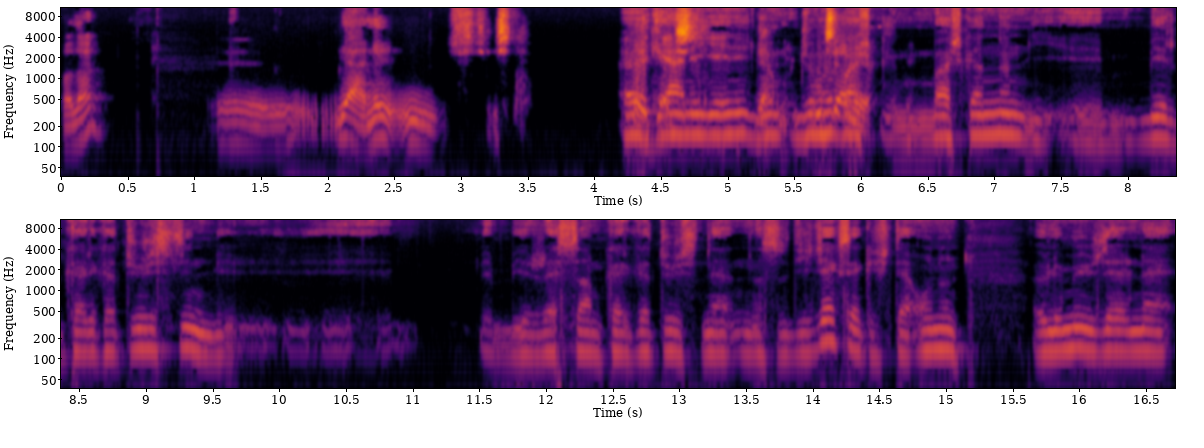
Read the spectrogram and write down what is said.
falan. E, yani işte Evet yani işte. yeni yani, Cumhurbaşkanının e, bir karikatüristin bir, bir ressam karikatüristine nasıl diyeceksek işte onun ölümü üzerine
